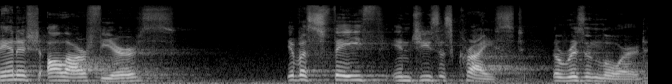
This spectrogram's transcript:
Banish all our fears. Give us faith in Jesus Christ, the risen Lord.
